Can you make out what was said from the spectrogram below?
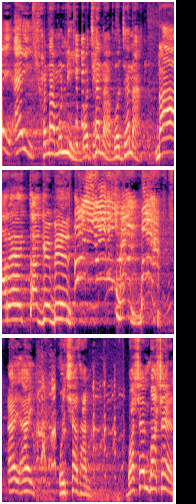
এই এই সোনামুনি বোঝে না বোঝে না। নারে তাকবীর। এই এই পয়সা ধান। বসেন বসেন।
